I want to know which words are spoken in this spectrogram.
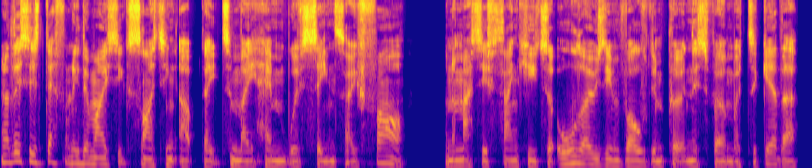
Now, this is definitely the most exciting update to Mayhem we've seen so far, and a massive thank you to all those involved in putting this firmware together.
